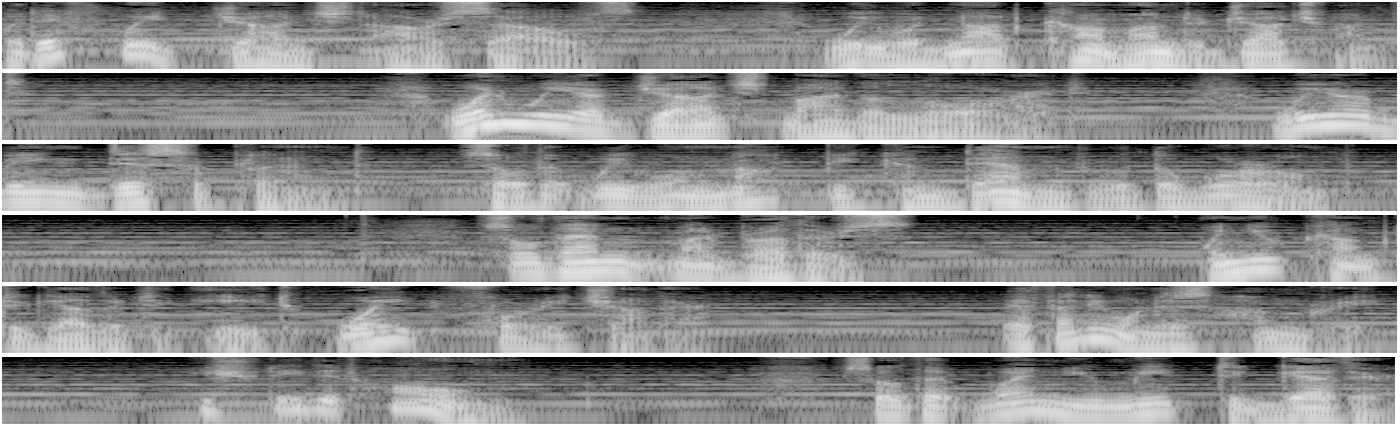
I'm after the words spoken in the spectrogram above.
But if we judged ourselves, we would not come under judgment. When we are judged by the Lord, we are being disciplined so that we will not be condemned with the world. So then, my brothers, when you come together to eat, wait for each other. If anyone is hungry, he should eat at home, so that when you meet together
